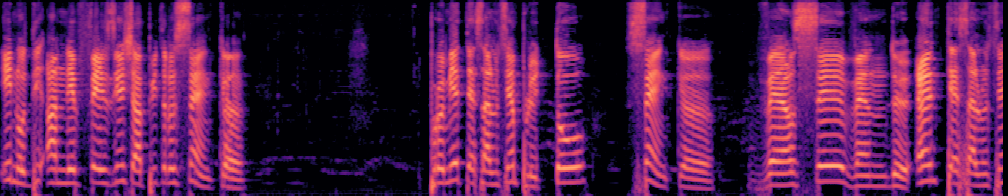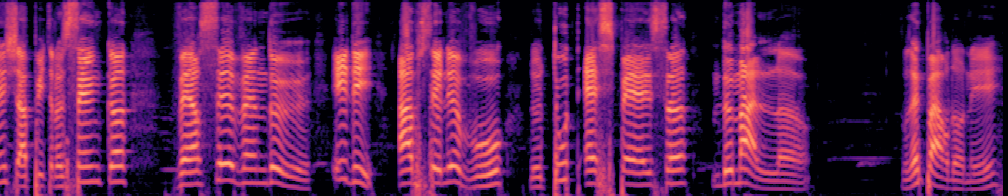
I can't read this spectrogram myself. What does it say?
il nous dit en Éphésiens chapitre 5, 1 Thessaloniciens plutôt 5, verset 22. 1 Thessaloniciens chapitre 5, verset 22. Il dit, abstenez-vous de toute espèce de mal. Vous êtes pardonnés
